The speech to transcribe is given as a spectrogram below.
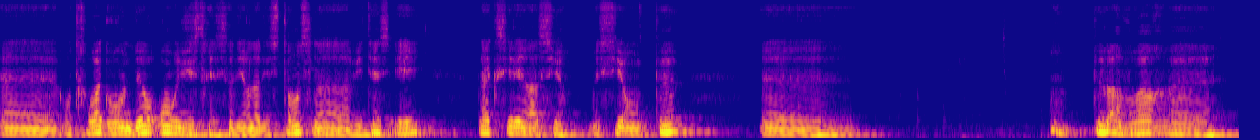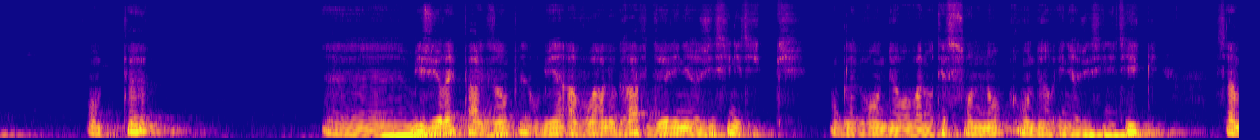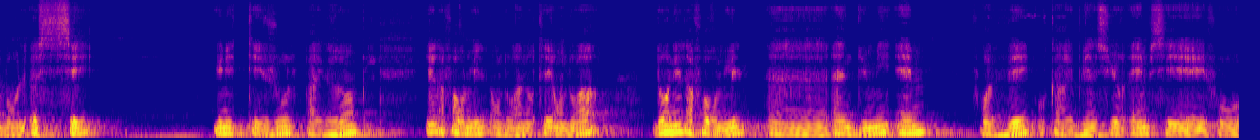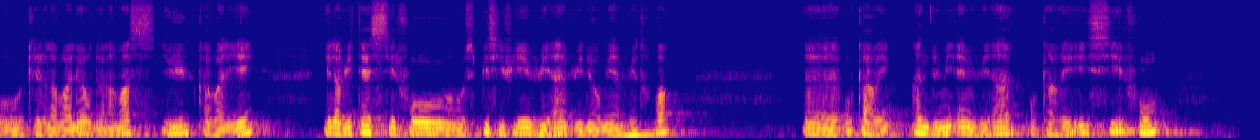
aux trois grandeurs enregistrées, c'est-à-dire la distance, la vitesse et l'accélération. Ici, on peut on peut avoir, euh, on peut euh, mesurer par exemple, ou bien avoir le graphe de l'énergie cinétique. Donc la grandeur, on va noter son nom, grandeur énergie cinétique, symbole EC, unité joule par exemple, et la formule, on doit noter, on doit donner la formule, euh, 1 demi m fois v au carré. Bien sûr, m, il faut écrire la valeur de la masse du cavalier, et la vitesse, il faut spécifier V1, V2 bien V3 euh, au carré. 1 demi MV1 au carré. Ici, il faut,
